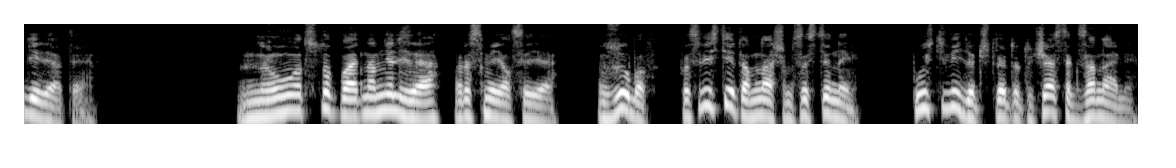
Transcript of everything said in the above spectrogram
девятая. «Ну, отступать нам нельзя», — рассмеялся я. «Зубов, посвисти там нашим со стены. Пусть видят, что этот участок за нами».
